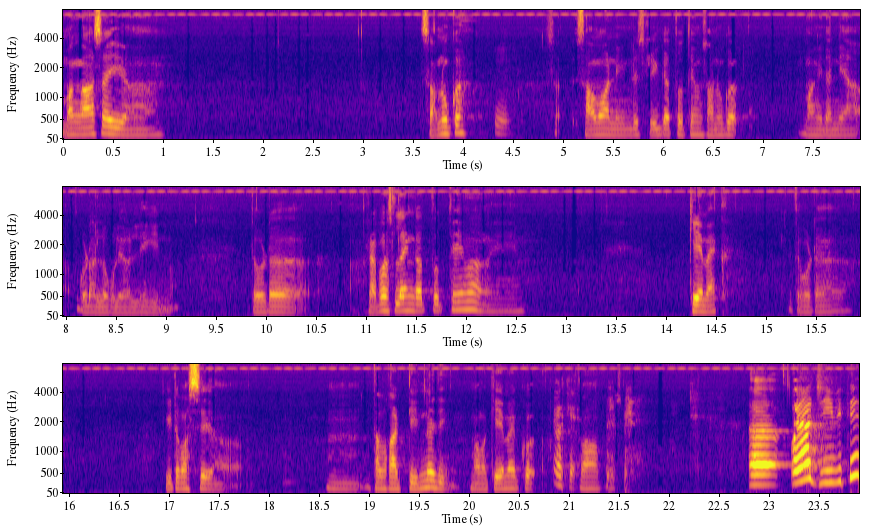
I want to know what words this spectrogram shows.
මං ආසයි සනුක. සාමාන්‍ය ඉන්ඩස්ට්‍රී ගත්තොත් එම සනුක මං දන්නයා ගොඩල් ලොකුල වල්ලගන්න තෝට රැපස් ලයින් ගත්තොත් එහෙම කේමැක් එතකොට ඊට පස්සේ තව කට්ට ඉන්න ඉතින්. මම කේමැක්ව ඔයා ජීවිතේ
